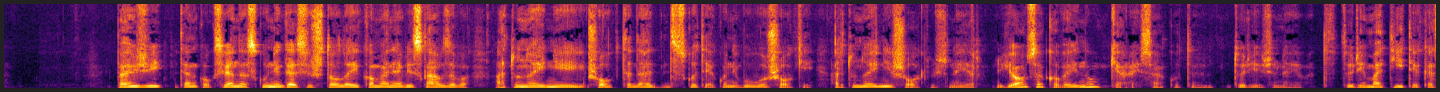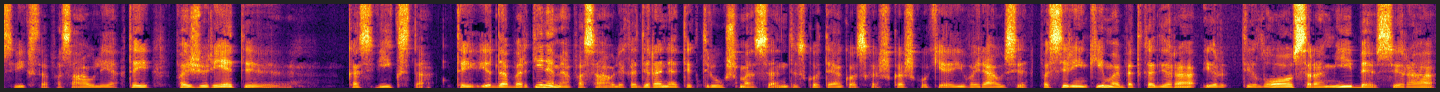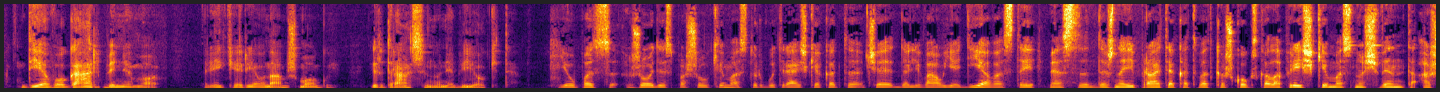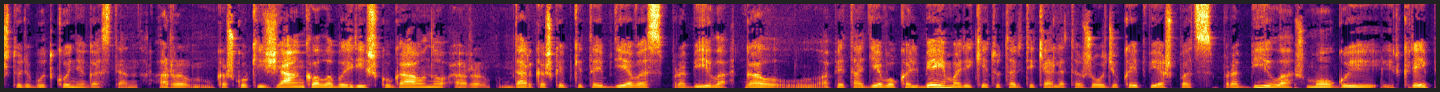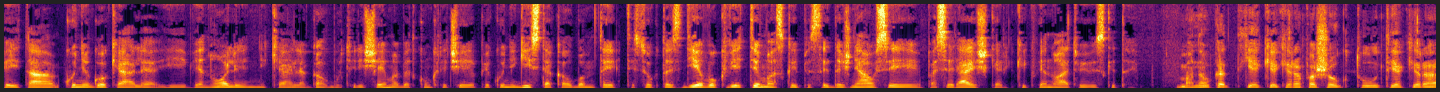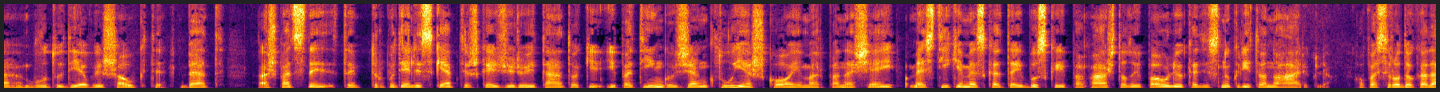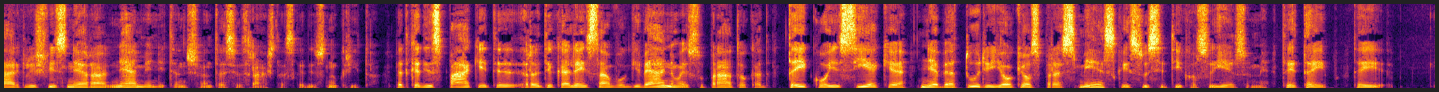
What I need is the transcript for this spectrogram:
Pavyzdžiui, ten koks vienas kunigas iš to laiko mane vis klausdavo, ar tu nueini šokį, tada diskoteko nebuvo šokiai, ar tu nueini šokių, žinai, ir jo, sako, vainu, gerai, sako, turi, žinai, vat, turi matyti, kas vyksta pasaulyje, tai pažiūrėti, kas vyksta. Tai ir dabartinėme pasaulyje, kad yra ne tik triukšmas ant diskotekos kaž, kažkokie įvairiausi pasirinkimai, bet kad yra ir tylos, ramybės, yra Dievo garbinimo, reikia ir jaunam žmogui. Ir drąsinu, nebijokite. Jau pats žodis pašaukimas turbūt reiškia, kad čia dalyvauja Dievas, tai mes dažnai įpratę, kad vat, kažkoks gal apreiškimas nušvinta, aš turiu būti kunigas ten, ar kažkokį ženklą labai ryškų gaunu, ar dar kažkaip kitaip Dievas prabyla. Gal apie tą Dievo kalbėjimą reikėtų tarti keletą žodžių, kaip viešpats prabyla žmogui ir kreipia į tą kunigo kelią, į vienuolinį kelią, galbūt ir į šeimą, bet konkrečiai apie kunigystę kalbam, tai tiesiog tas tas Dievo kvietimas, kaip jisai dažniausiai pasireiškia, ir kiekvienu atveju vis kitaip. Manau, kad tiek, kiek yra pašauktų, tiek yra būdų Dievui šaukti, bet aš pats tai taip truputėlį skeptiškai žiūriu į tą tokį ypatingų ženklų ieškojimą ar panašiai. Mes tikimės, kad tai bus kaip papaštolui Pauliui, kad jis nukrito nuo arklio. O pasirodo, kad arklių iš vis nėra, nemini ten šventasis raštas, kad jis nukrito. Bet kad jis pakeitė radikaliai savo gyvenimą, jis suprato, kad tai, ko jis siekia, nebeturi jokios prasmės, kai susitiko su Jėzumi. Tai taip, tai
